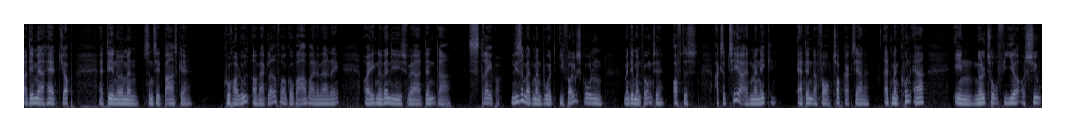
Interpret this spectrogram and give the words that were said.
Og det med at have et job, at det er noget, man sådan set bare skal kunne holde ud og være glad for at gå på arbejde hver dag, og ikke nødvendigvis være den, der stræber. Ligesom at man burde i folkeskolen, men det er man for ung til, oftest acceptere, at man ikke er den, der får topkaraktererne. At man kun er en 0, 2, 4 og 7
